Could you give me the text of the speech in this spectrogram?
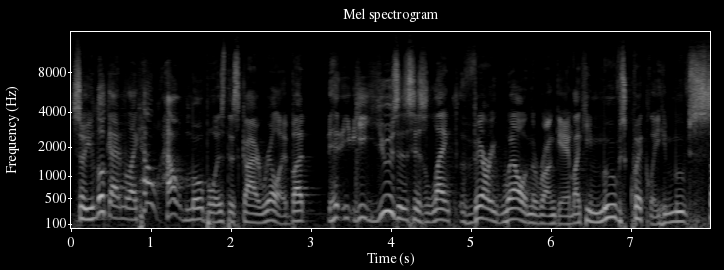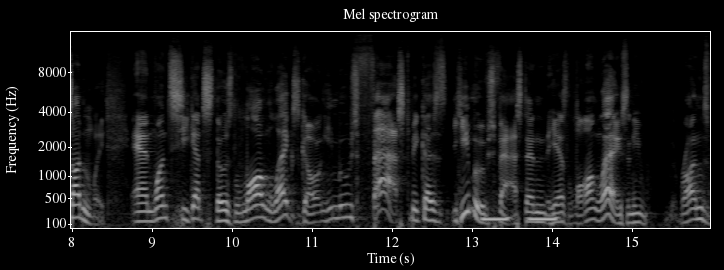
So you look at him like how how mobile is this guy really? But he, uses his length very well in the run game. Like he moves quickly, he moves suddenly, and once he gets those long legs going, he moves fast because he moves fast and he has long legs and he runs.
